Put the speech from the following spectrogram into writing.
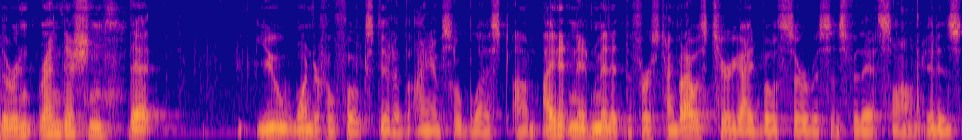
the rendition that you wonderful folks did of I Am So Blessed, um, I didn't admit it the first time, but I was teary eyed both services for that song. It is,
